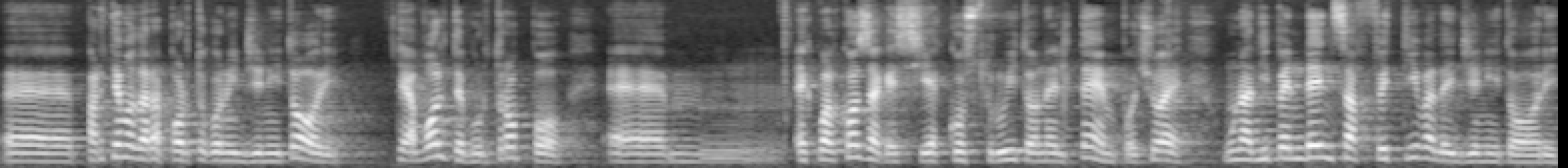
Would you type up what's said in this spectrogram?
eh, partiamo dal rapporto con i genitori, che a volte purtroppo ehm, è qualcosa che si è costruito nel tempo, cioè una dipendenza affettiva dai genitori.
